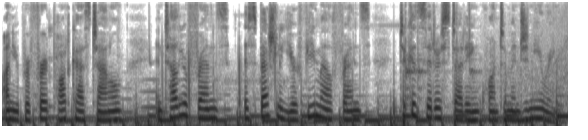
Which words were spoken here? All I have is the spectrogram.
on your preferred podcast channel and tell your friends, especially your female friends, to consider studying quantum engineering.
